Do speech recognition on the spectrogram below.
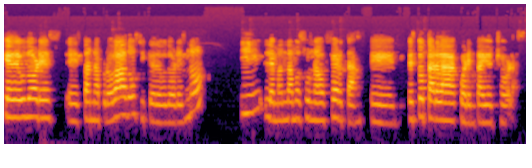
qué deudores están aprobados y qué deudores no, y le mandamos una oferta. Eh, esto tarda 48 horas.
